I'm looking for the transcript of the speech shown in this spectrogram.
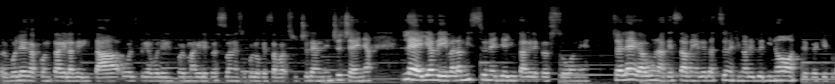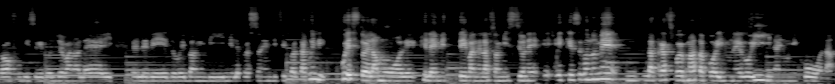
eh, voler raccontare la verità, oltre a voler informare le persone su quello che stava succedendo in Cecenia, lei aveva la missione di aiutare le persone cioè lei era una che stava in redazione fino alle due di notte perché i profughi si rivolgevano a lei, le vedove, i bambini, le persone in difficoltà. Quindi questo è l'amore che lei metteva nella sua missione e, e che secondo me l'ha trasformata poi in un'eroina, in un'icona.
